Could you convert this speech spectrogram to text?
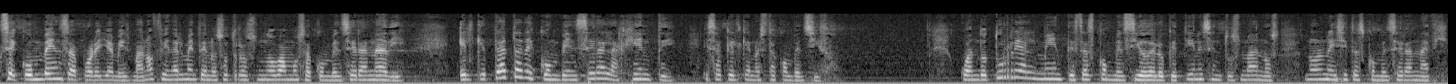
se convenza por ella misma. ¿no? Finalmente nosotros no vamos a convencer a nadie. El que trata de convencer a la gente es aquel que no está convencido. Cuando tú realmente estás convencido de lo que tienes en tus manos, no necesitas convencer a nadie.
